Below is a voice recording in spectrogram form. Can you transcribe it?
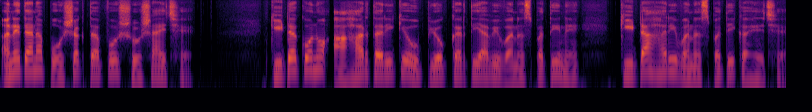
અને તેના પોષક તત્વો શોષાય છે. કીટકોનો આહાર તરીકે ઉપયોગ કરતી આવી વનસ્પતિને કીટાહારી વનસ્પતિ કહે છે.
